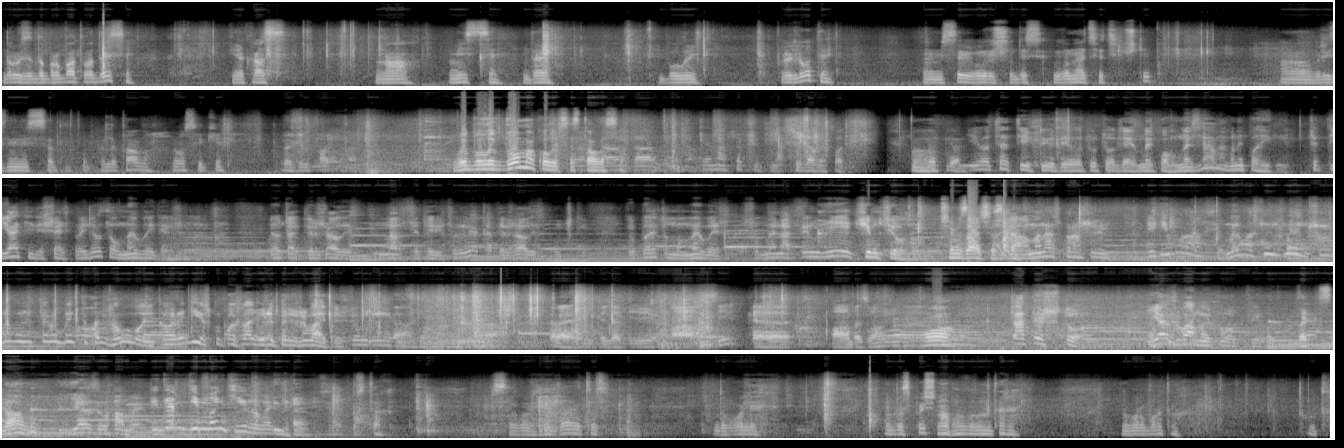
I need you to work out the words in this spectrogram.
Друзі, Добробат в Одесі. Якраз на місці, де були прильоти. Місцеві говорять, що десь 12 штук в різні місця тут прилітало. І ось які результати. Ви були вдома, коли все сталося? Так, це наша кухня сюди виходить. Ага. І оце тих людей, отут, де ми кого ми знали, вони погибли. Це 5 чи 6 прильотів ми видержали. І отак держали, нас 4 чоловіка держали з пучки. І тому ми вийшли, щоб ми на землі, чим цього. Чим А мене спрашують, дяді Вася, ми вас не знаємо, що ж ви будете робити тепер з головою? Кажу, радійську посадю, не переживайте, що ви не робите. Ouais, il a dit si, qu'on a besoin. О, Та ти що? Я з вами, хлопці. так з нами. Я з вами. Ідемо демонтувати. Да. Ось так все виглядає тут доволі небезпечно, але волонтери на роботу тут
